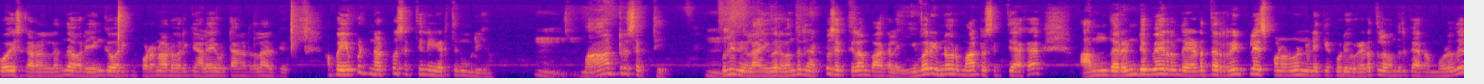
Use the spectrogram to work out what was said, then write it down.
போயஸ் கார்டன்ல இருந்து அவர் எங்க வரைக்கும் கொடநாடு வரைக்கும் அலைய விட்டாங்கிறதெல்லாம் இருக்கு. அப்ப எப்படி நட்பு சக்தி நீங்க எடுத்துக்க முடியும். மாற்று சக்தி. புரியுதுங்களா? இவர் வந்து நட்பு சக்திலாம் பார்க்கல. இவர் இன்னொரு மாற்று சக்தியாக அந்த ரெண்டு பேர் இருந்த இடத்த ரீப்ளேஸ் பண்ணணும்னு நினைக்கக்கூடிய ஒரு இடத்துல வந்திருக்காரு பொழுது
